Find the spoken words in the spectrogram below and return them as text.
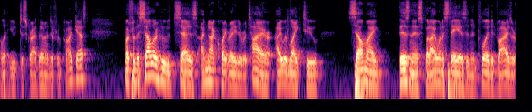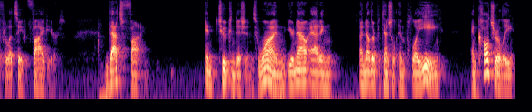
I'll let you describe that on a different podcast. But for the seller who says, I'm not quite ready to retire, I would like to sell my business, but I want to stay as an employed advisor for, let's say, five years. That's fine in two conditions. One, you're now adding another potential employee, and culturally,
